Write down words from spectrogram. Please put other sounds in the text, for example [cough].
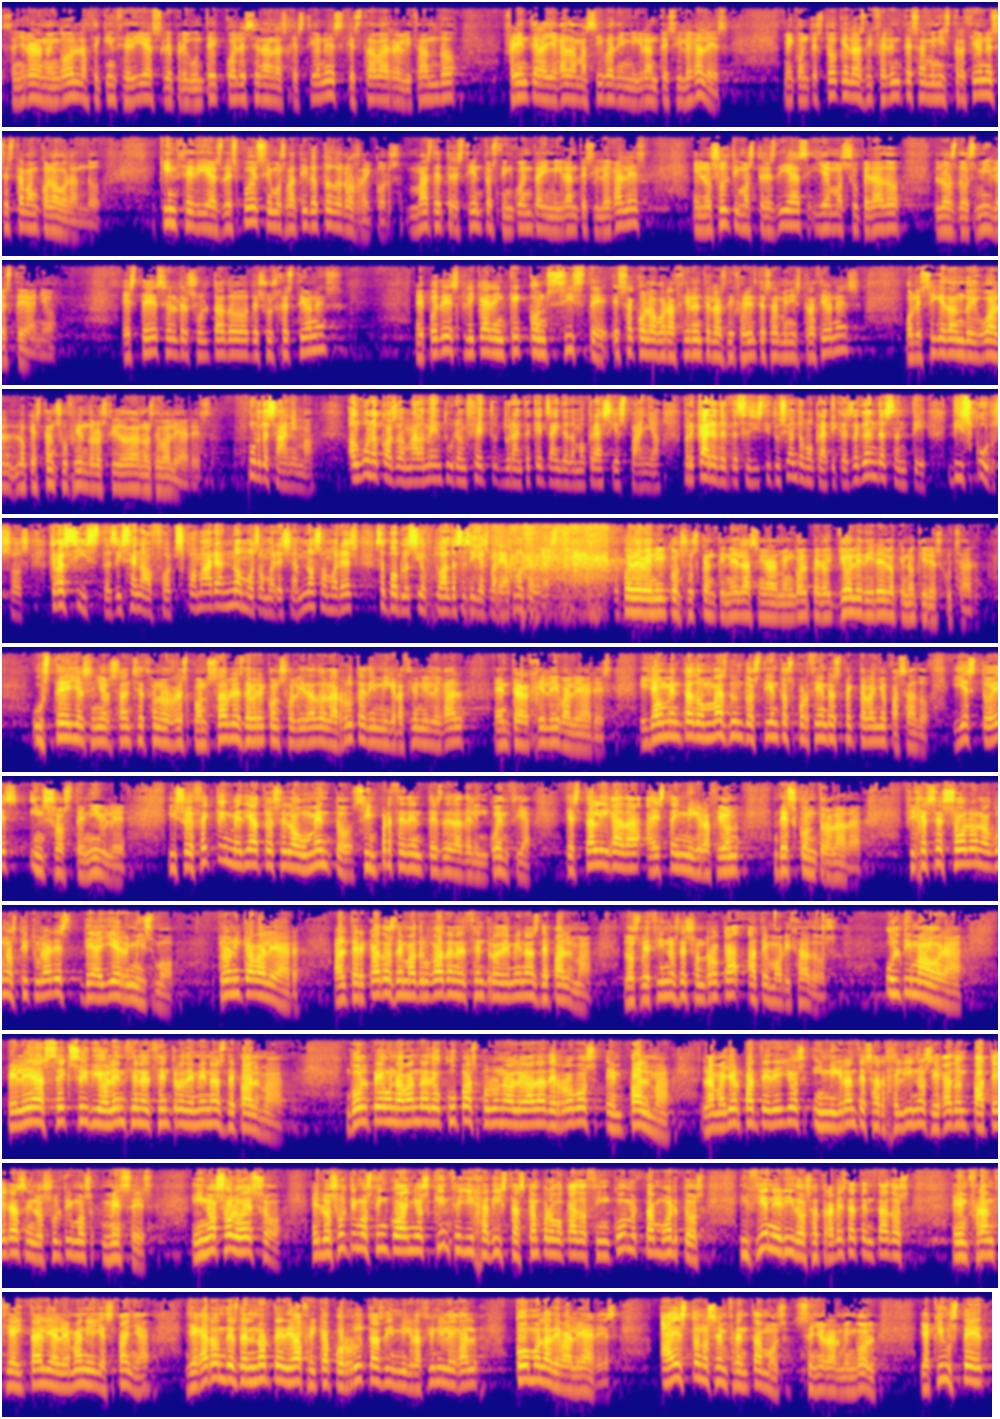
señor Armengol, hace 15 días le pregunté cuáles eran las gestiones que estaba realizando frente a la llegada masiva de inmigrantes ilegales. Me contestó que las diferentes administraciones estaban colaborando. Quince días después hemos batido todos los récords. Más de 350 inmigrantes ilegales en los últimos tres días y hemos superado los 2.000 este año. ¿Este es el resultado de sus gestiones? ¿Me puede explicar en qué consiste esa colaboración entre las diferentes administraciones o le sigue dando igual lo que están sufriendo los ciudadanos de Baleares? Pur de s'ànima. Alguna cosa malament haurem fet durant aquests anys de democràcia a Espanya, perquè ara des de les institucions democràtiques haguem de sentir discursos racistes i xenòfobs com ara no mos ho mereixem, no s'ho mereix la població actual de les Illes Balears. Moltes gràcies. Puede venir con sus cantinelas, señor Armengol, pero yo le diré lo que no quiere escuchar. Usted y el señor Sánchez son los responsables de haber consolidado la ruta de inmigración ilegal entre Argelia y Baleares. Y ya ha aumentado más de un 200% respecto al año pasado. Y esto es insostenible. Y su efecto inmediato es el aumento sin precedentes de la delincuencia, que está ligada a esta inmigración descontrolada. Fíjese solo en algunos titulares de ayer mismo. Crónica Balear. Altercados de madrugada en el centro de Menas de Palma. Los vecinos de Sonroca atemorizados. Última hora. Pelea, sexo y violencia en el centro de Menas de Palma. Golpe a una banda de ocupas por una oleada de robos en Palma. La mayor parte de ellos inmigrantes argelinos llegado en pateras en los últimos meses. Y no solo eso. En los últimos cinco años, 15 yihadistas que han provocado 50 muertos y 100 heridos a través de atentados en Francia, Italia, Alemania y España, llegaron desde el norte de África por rutas de inmigración ilegal como la de Baleares. A esto nos enfrentamos, señor Armengol. Y aquí usted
